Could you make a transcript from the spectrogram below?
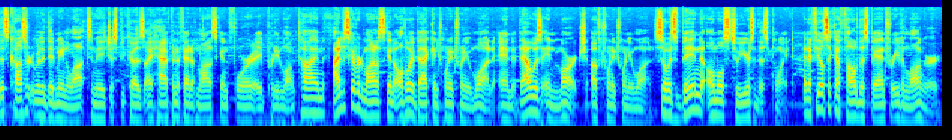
This concert really did mean a lot to me just because I have been a fan of Måneskin for a pretty long time. I discovered Måneskin all the way back in 2021, and that was in March of 2021. So it's been almost two years at this point, and it feels like I've followed this band for even longer.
